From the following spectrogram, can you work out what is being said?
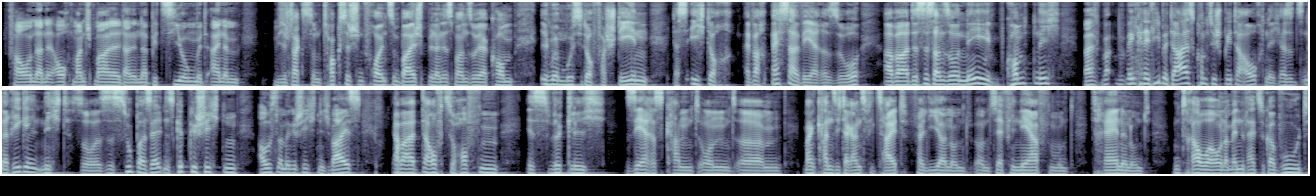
Frauen dann auch manchmal dann in einer Beziehung mit einem wie du sagst, so einen toxischen Freund zum Beispiel, dann ist man so, ja komm, irgendwann muss sie doch verstehen, dass ich doch einfach besser wäre, so. Aber das ist dann so, nee, kommt nicht. Weil, wenn keine Liebe da ist, kommt sie später auch nicht. Also in der Regel nicht. So, es ist super selten. Es gibt Geschichten, Ausnahmegeschichten, ich weiß. Aber darauf zu hoffen, ist wirklich sehr riskant und ähm, man kann sich da ganz viel Zeit verlieren und, und sehr viel Nerven und Tränen und, und Trauer und am Ende vielleicht sogar Wut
